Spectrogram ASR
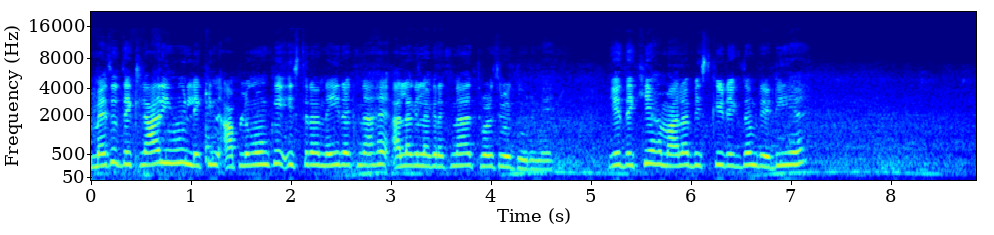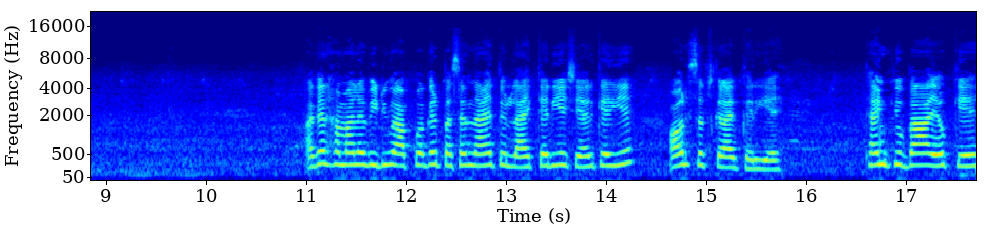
मैं तो दिखला रही हूँ, लेकिन आप लोगों के इस तरह नहीं रखना है अलग अलग रखना है थोड़ी थोड़ी दूर में। ये देखिए, हमारा बिस्किट एकदम रेडी है। अगर हमारा वीडियो आपको अगर पसंद आए तो लाइक करिए शेयर करिए और सब्सक्राइब करिए। थैंक यू बाय ओके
